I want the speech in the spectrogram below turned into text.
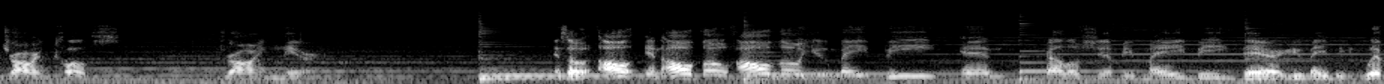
drawing close, drawing near. And so all and although although you may be in fellowship. You may be there. You may be with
